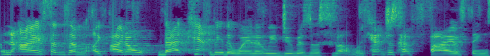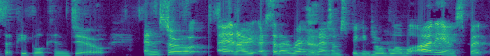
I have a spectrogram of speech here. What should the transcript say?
and I said to them like I don't that can't be the way that we do business development. We can't just have five things that people can do. And so and I, I said I recognize yeah. I'm speaking to a global audience, but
